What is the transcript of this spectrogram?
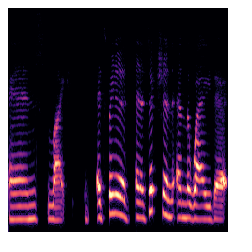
And like it's been a, an addiction in the way that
